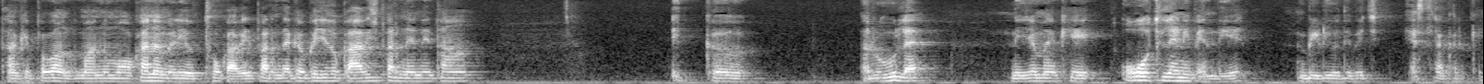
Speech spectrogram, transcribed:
ਤਾਂ ਕਿ ਭਗਵੰਤ ਮਾਨ ਨੂੰ ਮੌਕਾ ਨਾ ਮਿਲੇ ਉੱਥੋਂ ਕਾਗਜ਼ ਭਰਨ ਦਾ, ਕਿਉਂਕਿ ਜਦੋਂ ਕਾਗਜ਼ ਭਰਨੇ ਨੇ ਤਾਂ ਇੱਕ ਰੂਲ ਹੈ, ਨਿਯਮ ਹੈ ਕਿ ਓਥ ਲੈਣੀ ਪੈਂਦੀ ਹੈ ਵੀਡੀਓ ਦੇ ਵਿੱਚ ਇਸ ਤਰ੍ਹਾਂ ਕਰਕੇ।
